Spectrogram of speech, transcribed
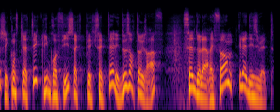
j'ai constaté que LibreOffice acceptait les deux orthographes, celle de la réforme et la désuète.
